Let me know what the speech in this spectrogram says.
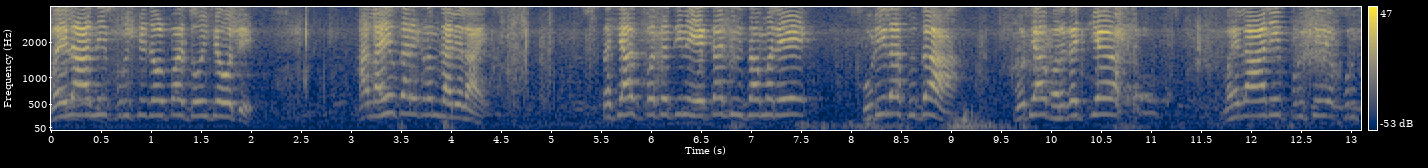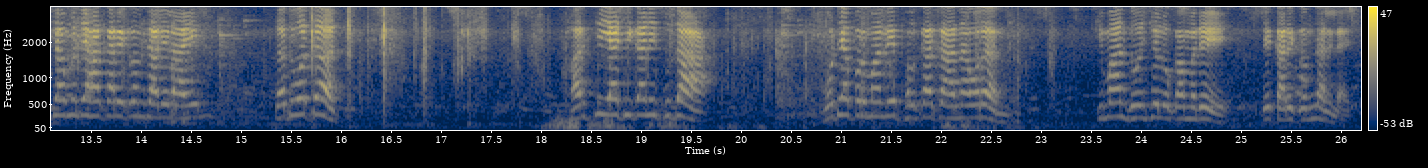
महिला आणि पुरुष जवळपास दोनशे होते. हा लाईव्ह कार्यक्रम झालेला आहे. तशाच पद्धतीने एका दिवसामध्ये पुढीला सुद्धा मोठ्या भरगच्च्या महिला आणि पुरुष पुरुषामध्ये हा कार्यक्रम झालेला आहे. तद्वतच फारसी या ठिकाणी सुद्धा मोठ्या प्रमाणे फलकाचं अनावरण किमान दोनशे लोकांमध्ये हे कार्यक्रम झालेले आहे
